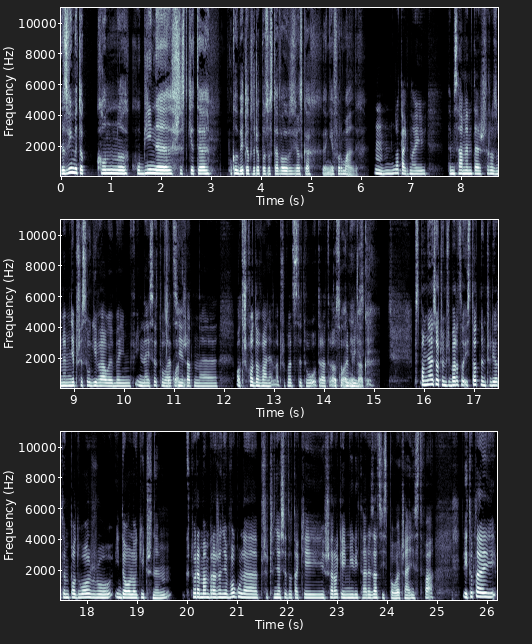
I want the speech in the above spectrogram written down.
nazwijmy to konkubiny, wszystkie te kobiety, które pozostawały w związkach nieformalnych. Mhm. No tak, no i tym samym też, rozumiem, nie przysługiwałyby im w innej sytuacji Dokładnie. żadne odszkodowania, na przykład z tytułu utraty Dokładnie osoby bliskiej. Tak. Wspomniałeś o czymś bardzo istotnym, czyli o tym podłożu ideologicznym, które mam wrażenie w ogóle przyczynia się do takiej szerokiej militaryzacji społeczeństwa. I tutaj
